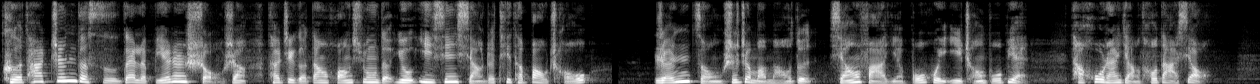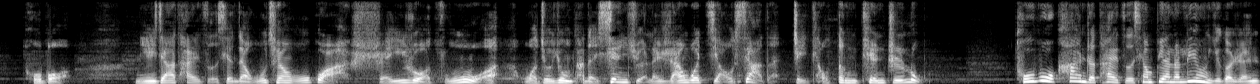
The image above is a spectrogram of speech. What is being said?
可他真的死在了别人手上，他这个当皇兄的又一心想着替他报仇。人总是这么矛盾，想法也不会一成不变。他忽然仰头大笑：“徒步。”你家太子现在无牵无挂，谁若阻我，我就用他的鲜血来染我脚下的这条登天之路。徒步看着太子，像变了另一个人。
